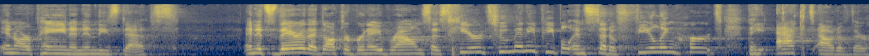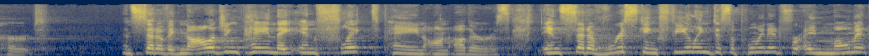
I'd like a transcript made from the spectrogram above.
in our pain and in these deaths. And it's there that Dr. Brene Brown says here, too many people, instead of feeling hurt, they act out of their hurt. Instead of acknowledging pain, they inflict pain on others. Instead of risking feeling disappointed for a moment,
